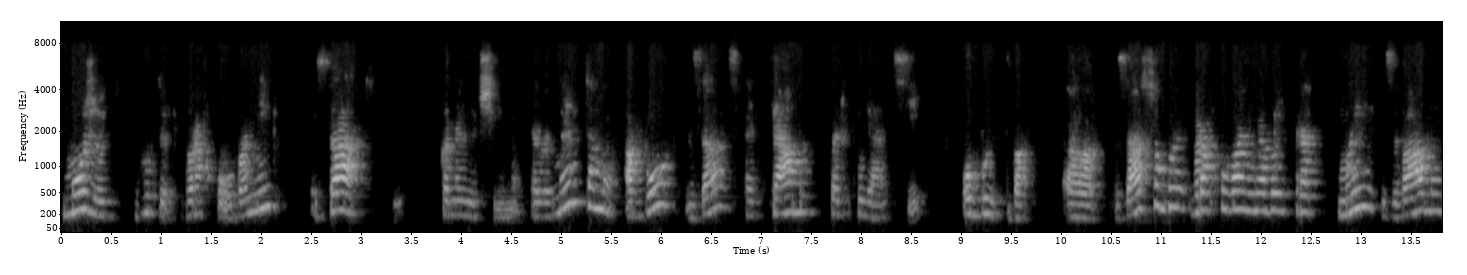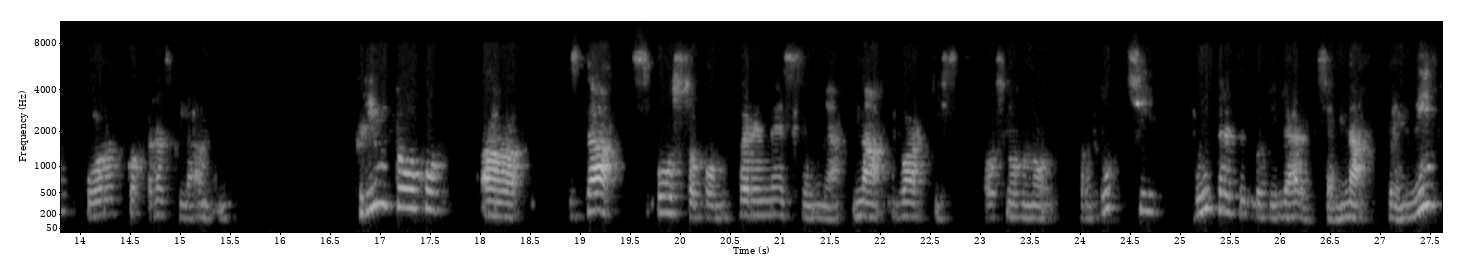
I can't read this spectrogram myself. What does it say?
можуть бути враховані за економічними елементами або за статтями калькуляції. Обидва засоби врахування витрат ми з вами коротко розглянемо. Крім того, за способом перенесення на вартість основної продукції витрати поділяються на прямі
